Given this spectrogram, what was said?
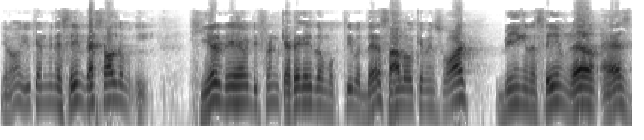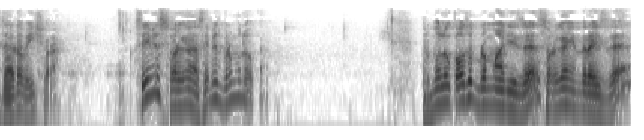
You know, you can be the same, that's all the, here they have different categories of mukti, but there Salokya means what? Being in the same realm as that of Ishvara. Same is Swarga, same is Brahmaloka. Brahmaloka also Brahmaji is there, Swarga Indra is there.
